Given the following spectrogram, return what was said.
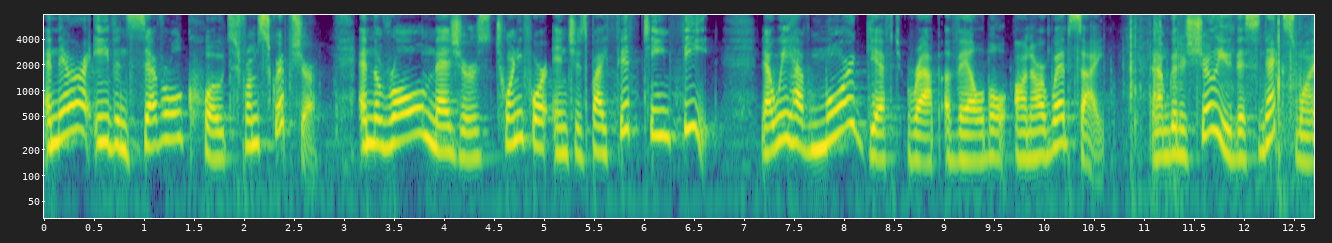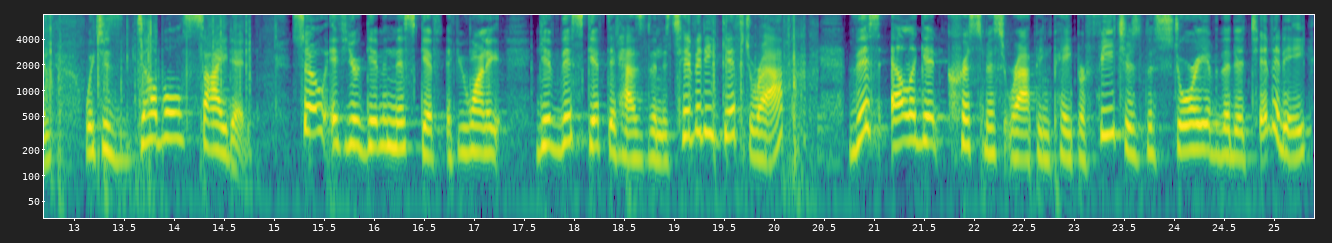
and there are even several quotes from Scripture. And the roll measures 24 inches by 15 feet. Now, we have more gift wrap available on our website. And I'm going to show you this next one, which is double sided. So, if you're given this gift, if you want to give this gift, it has the Nativity gift wrap. This elegant Christmas wrapping paper features the story of the Nativity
